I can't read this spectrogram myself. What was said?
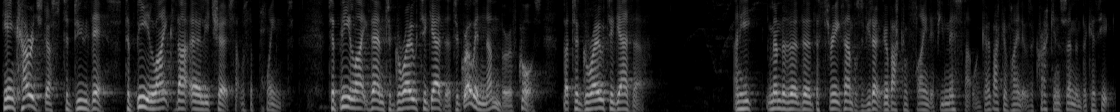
he encouraged us to do this, to be like that early church. That was the point. To be like them, to grow together, to grow in number, of course, but to grow together. And he, remember the, the, the, three examples. If you don't, go back and find it. If you missed that one, go back and find it. It was a cracking sermon because he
